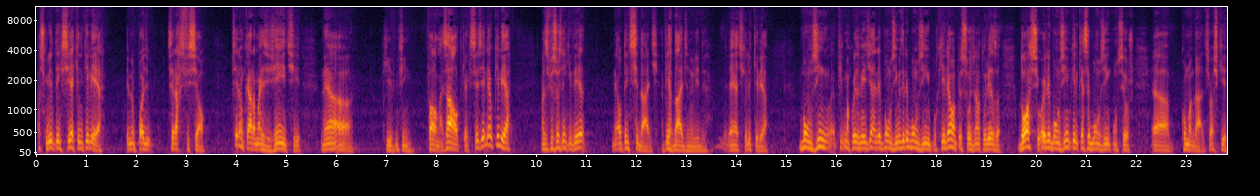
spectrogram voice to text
Acho que o líder tem que ser aquilo que ele é. Ele não pode ser artificial. Se ele é um cara mais exigente, né, que, enfim, fala mais alto, quer que seja, ele é o que ele é. Mas as pessoas têm que ver né, a autenticidade, a verdade no líder. Ele é ético, ele é que ele é. Bonzinho, fica uma coisa meio de, ah, ele é bonzinho, mas ele é bonzinho porque ele é uma pessoa de natureza dócil, ou ele é bonzinho porque ele quer ser bonzinho com seus uh, comandados. Eu acho que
